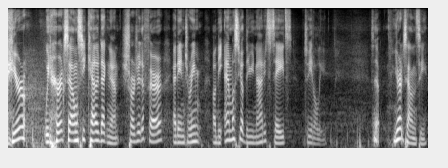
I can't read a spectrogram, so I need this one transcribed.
here with Her Excellency Kelly Degnan, Charge d'Affaires at the interim of the Embassy of the United States to Italy. So, Your Excellency,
